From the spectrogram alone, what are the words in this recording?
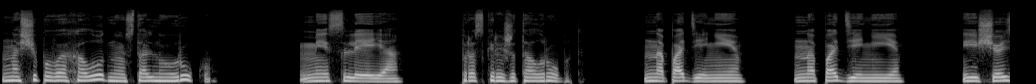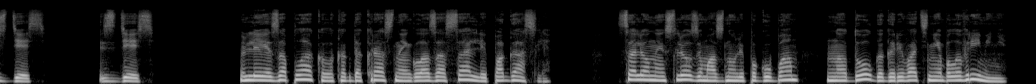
нащупывая холодную стальную руку. «Мисс Лея!» проскрежетал робот. Нападение. Нападение. Еще здесь. Здесь. Лея заплакала, когда красные глаза Салли погасли. Соленые слезы мазнули по губам, но долго горевать не было времени.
